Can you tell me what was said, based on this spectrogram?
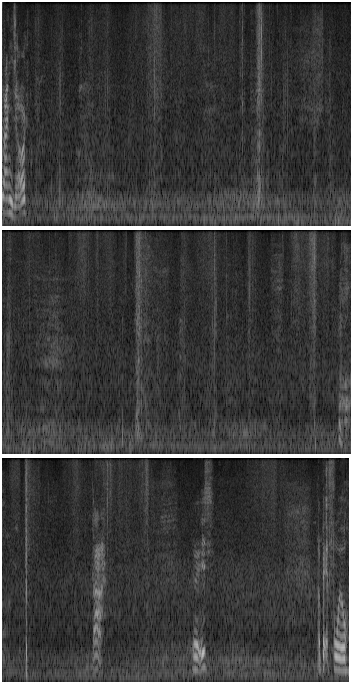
Hard. Oh. Ah, there it is. A bit of foil.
